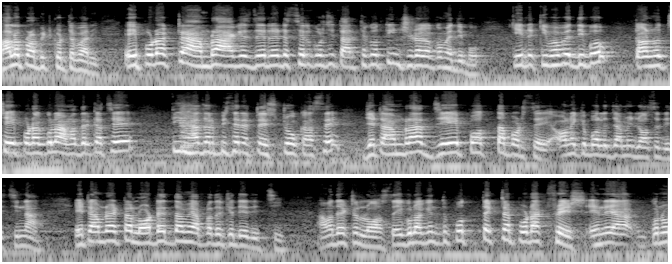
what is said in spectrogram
ভালো প্রফিট করতে পারি। এই প্রোডাক্টটা আমরা আগে যে রেটে সেল করছি, তার থেকেও তিনশো টাকা কমে দিব। কীভাবে দিব? কারণ হচ্ছে এই প্রোডাক্টগুলো আমাদের কাছে তিন হাজার পিসের একটা স্টক আছে, যেটা আমরা যে পত্তা পড়ছে, অনেকে বলে যে আমি লসে দিচ্ছি। না, এটা আমরা একটা লটের দামে আপনাদেরকে দিয়ে দিচ্ছি। আমাদের একটা লস এগুলো কিন্তু প্রত্যেকটা প্রোডাক্ট ফ্রেশ এনে কোনো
